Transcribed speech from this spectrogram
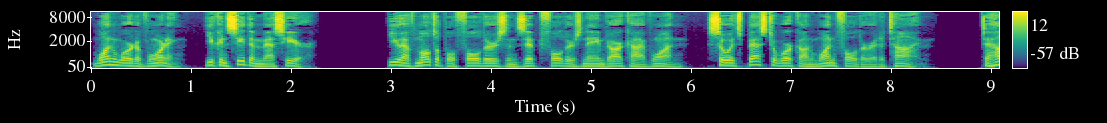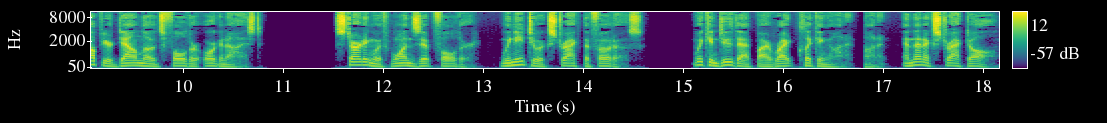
One word of warning you can see the mess here. You have multiple folders and zipped folders named Archive1, so it's best to work on one folder at a time. To help your downloads folder organized, starting with one zip folder, we need to extract the photos. We can do that by right clicking on it, on it, and then extract all.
